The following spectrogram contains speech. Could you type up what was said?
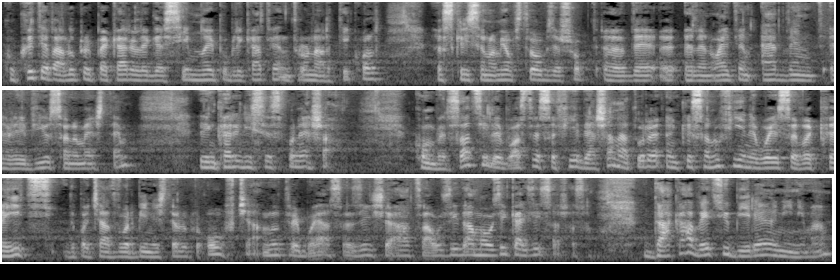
cu câteva lucruri pe care le găsim noi publicate într-un articol uh, scris în 1888 uh, de uh, Ellen White în Advent Review se numește, în care li se spune așa conversațiile voastre să fie de așa natură încât să nu fie nevoie să vă căiți după ce ați vorbit niște lucruri. Of, ce nu trebuia să zic și ați auzit, dar am auzit că ai zis așa sau. Dacă aveți iubire în inimă,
